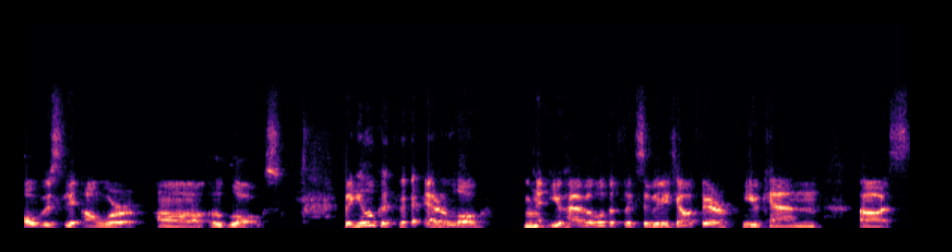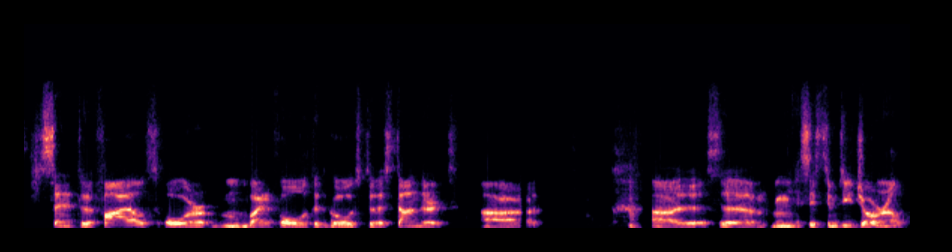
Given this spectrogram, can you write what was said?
Obviously, our uh, logs. When you look at the error log, mm, you have a lot of flexibility out there. You can uh, send it to the files, or by default, it goes to the standard uh, uh, mm, systemd journal,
